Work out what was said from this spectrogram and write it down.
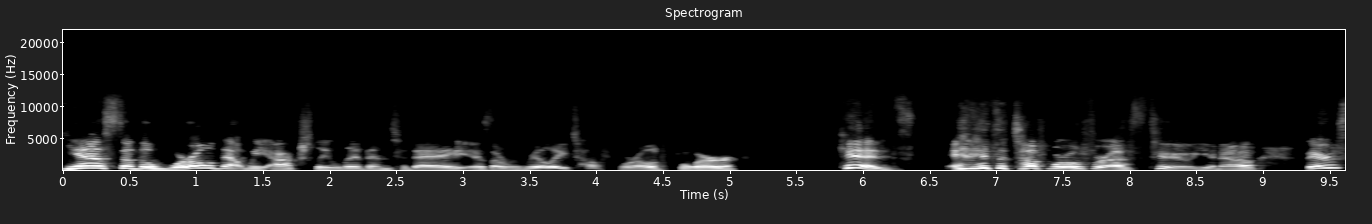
yeah, so the world that we actually live in today is a really tough world for kids. And it's a tough world for us too, you know? There's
